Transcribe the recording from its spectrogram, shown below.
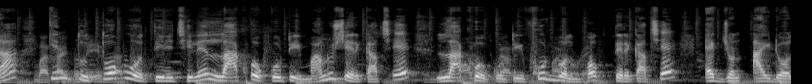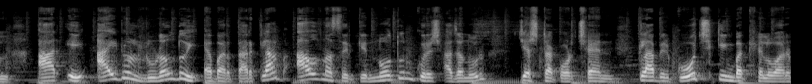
না কিন্তু তবুও তিনি ছিলেন লাখো কোটি মানুষের কাছে লাখো কোটি ফুটবল ভক্তের কাছে একজন আইডল। আর এই আইডল রোনালদোই এবার তার ক্লাব আল নাসেরকে নতুন করে সাজানোর চেষ্টা করছেন। ক্লাবের কোচ কিংবা খেলোয়াড়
